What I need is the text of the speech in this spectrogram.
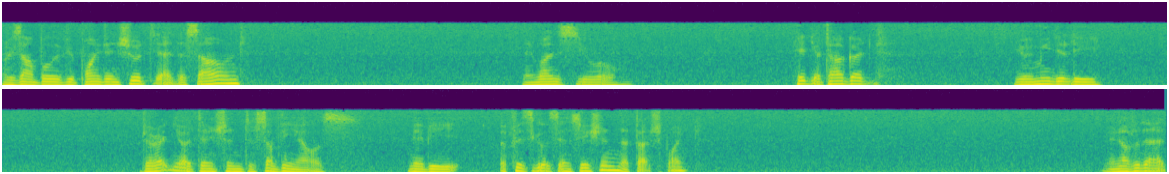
For example, if you point and shoot at the sound, then once you hit your target, you immediately direct your attention to something else, maybe a physical sensation, a touch point. And after that,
